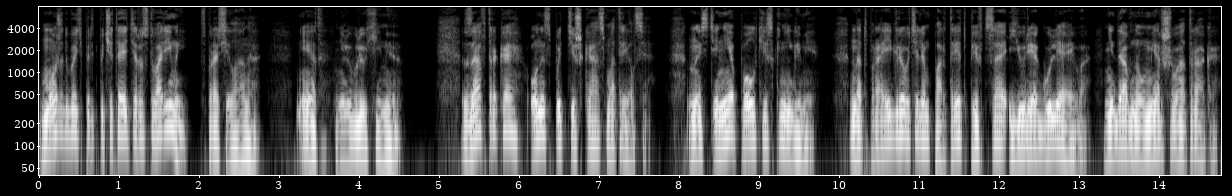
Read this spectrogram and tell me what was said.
«Может быть, предпочитаете растворимый?» — спросила она. «Нет, не люблю химию». Завтракая, он из-под тишка осмотрелся. На стене полки с книгами. Над проигрывателем портрет певца Юрия Гуляева, недавно умершего от рака.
